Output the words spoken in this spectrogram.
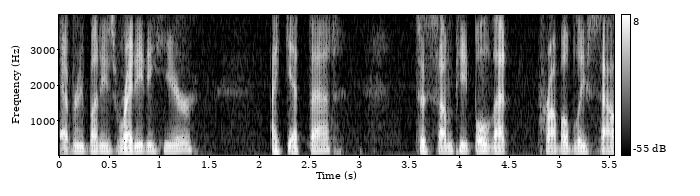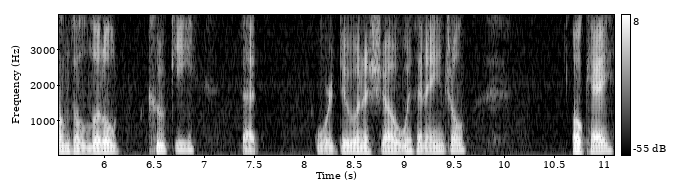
everybody's ready to hear. I get that. To some people, that probably sounds a little kooky that we're doing a show with an angel. Okay,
